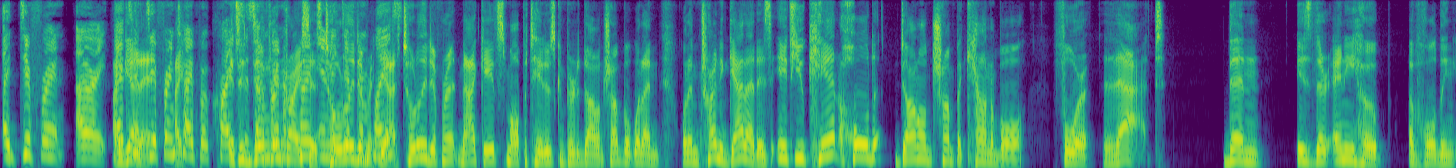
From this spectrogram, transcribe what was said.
a different. All right, that's a different type of crisis. It's a different crisis, totally different. different yeah, totally different. Matt Gaetz, small potatoes compared to Donald Trump. But what I'm what I'm trying to get at is, if you can't hold Donald Trump accountable for that, then is there any hope of holding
